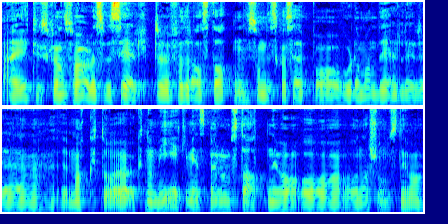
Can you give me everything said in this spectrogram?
I Tyskland så er det spesielt eh, føderalstaten som de skal se på, og hvordan man deler eh, makt og økonomi, ikke minst mellom statnivå og, og nasjonsnivå.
